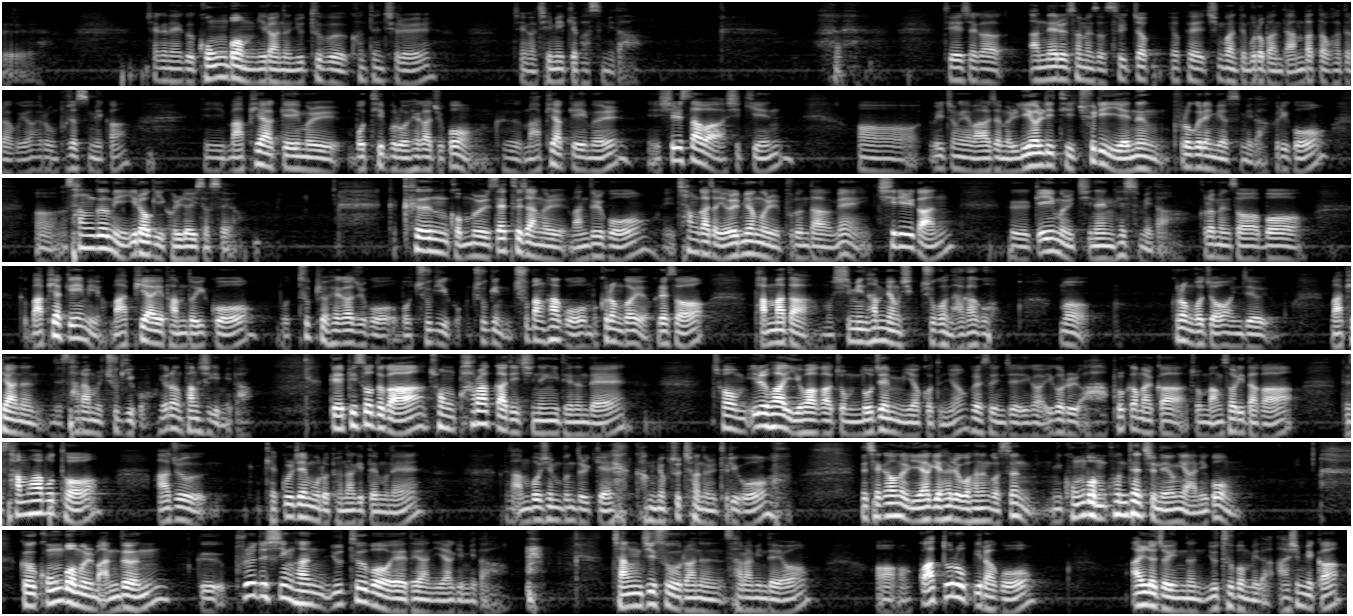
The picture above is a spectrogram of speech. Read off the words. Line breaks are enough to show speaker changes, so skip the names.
그 최근에 그 공범이라는 유튜브 컨텐츠를 제가 재미있게 봤습니다. 뒤에 제가 안내를 서면서 슬쩍 옆에 친구한테 물어봤는데 안 봤다고 하더라고요. 여러분 보셨습니까? 이 마피아 게임을 모티브로 해가지고 그 마피아 게임을 이 실사화 시킨 어 일종의 말하자면 리얼리티 추리 예능 프로그램이었습니다. 그리고 어 상금이 1억이 걸려 있었어요. 그큰 건물 세트장을 만들고 이 참가자 10명을 부른 다음에 7일간 그 게임을 진행했습니다. 그러면서 뭐 그 마피아 게임이요. 마피아의 밤도 있고 뭐 투표해 가지고 뭐 죽이고 죽인 추방하고 뭐 그런 거예요. 그래서 밤마다 뭐 시민 한 명씩 죽어 나가고 뭐 그런 거죠. 이제 마피아는 이제 사람을 죽이고 이런 방식입니다. 그 에피소드가 총 8화까지 진행이 되는데 처음 1화, 2화가 좀 노잼이었거든요. 그래서 이제 이거 이거를 아, 볼까 말까 좀 망설이다가 3화부터 아주 개꿀잼으로 변하기 때문에 그래서 안 보신 분들께 강력 추천을 드리고 근데 제가 오늘 이야기하려고 하는 것은 이 공범 콘텐츠 내용이 아니고 그 공범을 만든 그 프로듀싱한 유튜버에 대한 이야기입니다. 장지수라는 사람인데요. 어, 꽈뚜룹이라고 알려져 있는 유튜버입니다. 아십니까?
